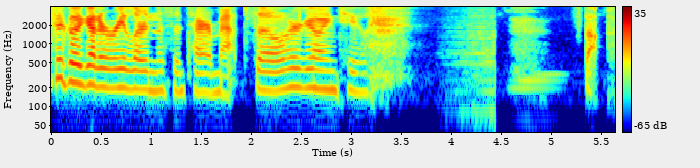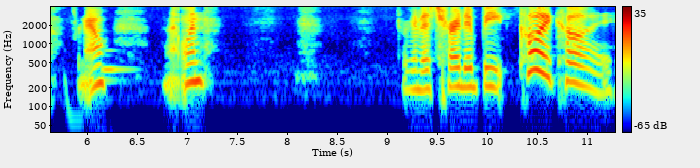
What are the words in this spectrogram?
basically got to relearn this entire map, so we're going to stop for now. That one. We're gonna try to beat Koi Koi.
